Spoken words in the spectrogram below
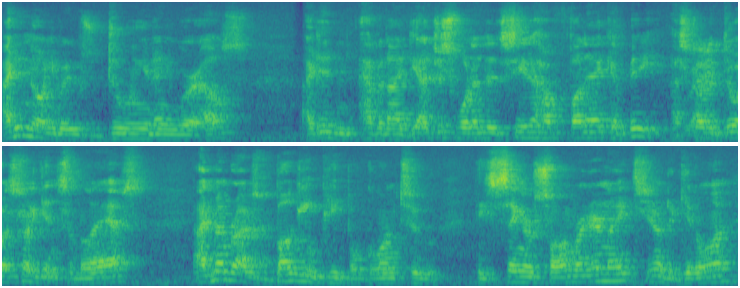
I didn't know anybody was doing it anywhere else. I didn't have an idea. I just wanted to see how funny I could be. I started Right. doing. I started getting some laughs. I remember I was bugging people going to these singer songwriter nights, you know, to get on.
